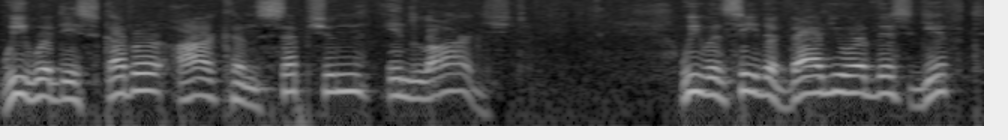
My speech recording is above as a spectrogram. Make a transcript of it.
we would discover our conception enlarged. We would see the value of this gift,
